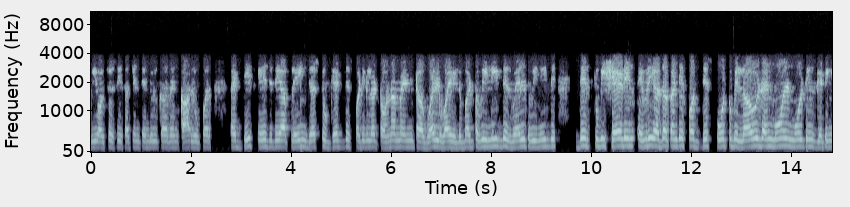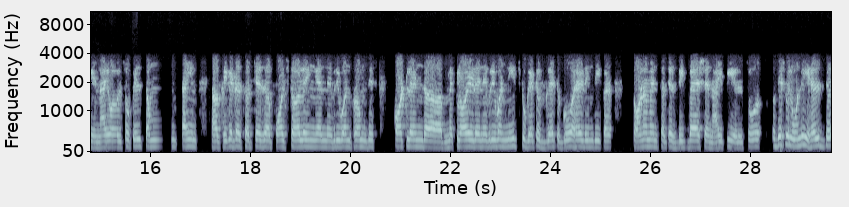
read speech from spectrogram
We also see Sachin Tendulkar and Carl Hooper at this age they are playing just to get this particular tournament uh, worldwide. But we need this wealth we need this, to be shared in every other country for this sport to be loved and more and more teams getting in. I also feel sometimes uh, cricketers such as uh, paul stirling and everyone from this scotland uh, mcleod and everyone needs to get a get a go ahead in the tournaments such as big bash and ipl so So this will only help the,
